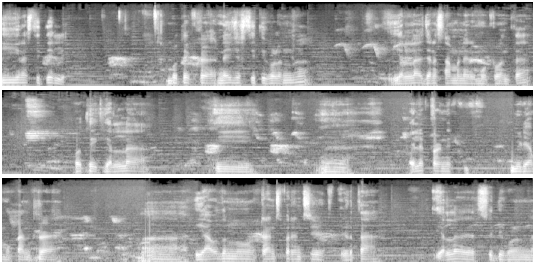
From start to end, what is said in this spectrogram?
ಈಗಿನ ಸ್ಥಿತಿಯಲ್ಲಿ ಬಹುತೇಕ ನೈಜ ಸ್ಥಿತಿಗಳನ್ನು ಎಲ್ಲ ಜನಸಾಮಾನ್ಯರಿಗೆ ಮುಟ್ಟುವಂಥ ಬಹುತೇಕ ಎಲ್ಲ ಈ ಎಲೆಕ್ಟ್ರಾನಿಕ್ ಮೀಡಿಯಾ ಮುಖಾಂತರ ಯಾವುದನ್ನು ಟ್ರಾನ್ಸ್ಪರೆನ್ಸಿ ಇಡ್ತಾ ಎಲ್ಲ ಸುದ್ದಿಗಳನ್ನ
